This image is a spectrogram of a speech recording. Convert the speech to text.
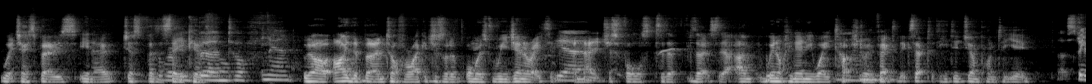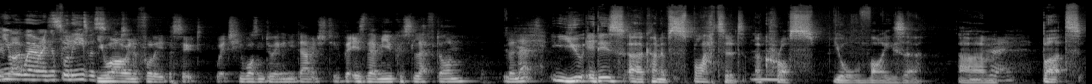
which I suppose you know, just for the Probably sake of burnt off. Yeah. we are either burnt off or I could just sort of almost regenerate it, Yeah. and then it just falls to the. So it's, um, we're not in any way touched or infected, except that he did jump onto you. That's But true, you were I'm wearing my a full suit. Eva You suit. are in a full Eva suit, which he wasn't doing any damage to. But is there mucus left on Lynette? You, it is uh, kind of splattered across your visor, um, Okay. but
